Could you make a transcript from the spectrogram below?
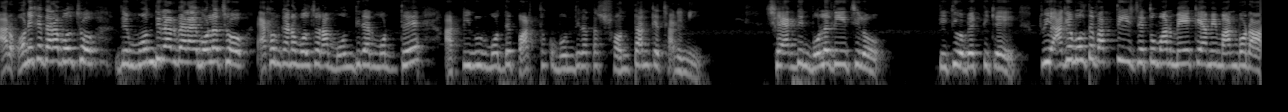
আর অনেকে তারা বলছো যে, মন্দিরার বেলায় বলেছ, এখন কেন বলছো না? মন্দিরার মধ্যে আর টিনুর মধ্যে পার্থক্য, মন্দিরা তার সন্তানকে ছাড়েনি। সে একদিন বলে দিয়েছিল তৃতীয় ব্যক্তিকে, তুই আগে বলতে পারতিস যে তোমার মেয়েকে আমি মানবো না।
